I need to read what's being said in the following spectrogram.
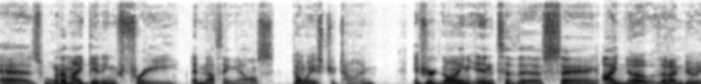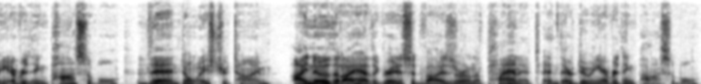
as what am I getting free and nothing else, don't waste your time. If you're going into this saying, I know that I'm doing everything possible, then don't waste your time. I know that I have the greatest advisor on the planet and they're doing everything possible.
